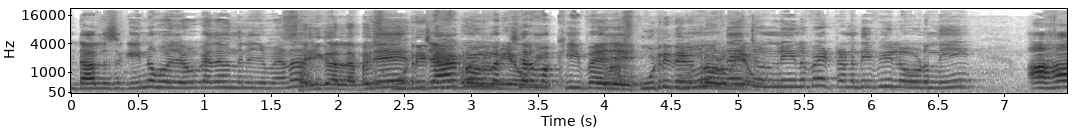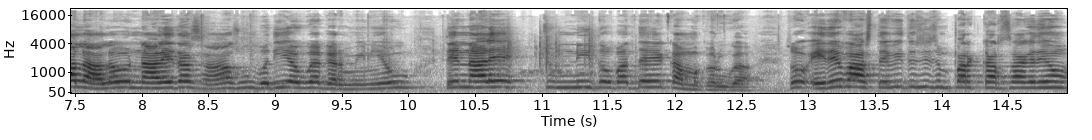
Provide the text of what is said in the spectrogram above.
ਡਲ ਸਕਿਨ ਹੋ ਜਾਊ ਕਹਿੰਦੇ ਹੁੰਦੇ ਨੇ ਜਿਵੇਂ ਨਾ ਸਹੀ ਗੱਲ ਹੈ ਬਾਈ ਤੇ ਸਕੂਟਰੀ ਜਾਂ ਵੀ ਕੋਈ ਪ੍ਰੋਬਲਮ ਨਹੀਂ ਮੱਛਰ ਮੱਖੀ ਪੈ ਹਾਂ, ਜੇ। ਸਕੂਟਰੀ ਤੇ ਵੀ ਮੂੰਹ ਤੇ ਆਉਂਦੀ। ਚੁੰਨੀ ਲਪੇਟਣ ਦੀ ਵੀ ਲੋੜ ਨਹੀਂ। ਆਹ ਲਾ ਲਓ ਨਾਲੇ ਤਾਂ ਸਾਹ ਸੂ ਵਧੀਆ ਆਊਗਾ ਗਰਮੀ ਨਹੀਂ ਆਊ ਤੇ ਨਾਲੇ ਚੁੰਨੀ ਤੋਂ ਵੱਧ ਇਹ ਕੰਮ ਕਰੂਗਾ। ਸੋ ਇਹਦੇ ਵਾਸਤੇ ਵੀ ਤੁਸੀਂ ਸੰਪਰਕ ਕਰ ਸਕਦੇ ਹੋ।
